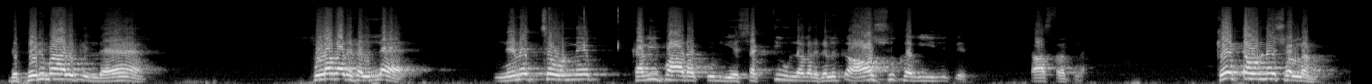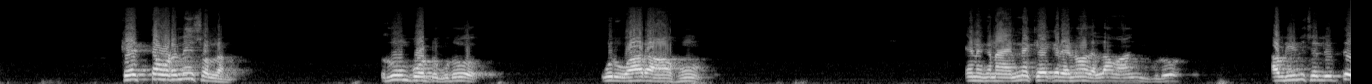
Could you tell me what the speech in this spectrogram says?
இந்த பெருமாளுக்கு இந்த புலவர்கள்ல நினைச்ச உடனே கவி பாடக்கூடிய சக்தி உள்ளவர்களுக்கு ஆசு கவின்னு பேரு சாஸ்திரத்துல. கேட்ட உடனே சொல்லணும். கேட்ட உடனே சொல்லணும். ரூம் போட்டு கொடு. ஒரு வாரம் ஆகும். எனக்கு நான் என்ன கேட்குறேனோ அதெல்லாம் வாங்கி கொடு. அப்படின்னு சொல்லிட்டு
